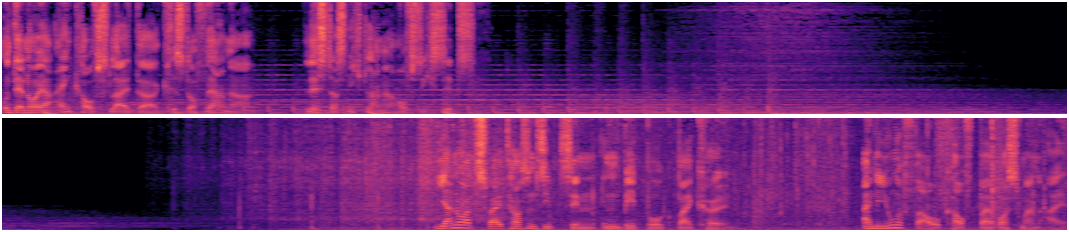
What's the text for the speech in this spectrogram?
Und der neue Einkaufsleiter Christoph Werner lässt das nicht lange auf sich sitzen. Januar 2017 in Bedburg bei Köln. Eine junge Frau kauft bei Rossmann ein.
